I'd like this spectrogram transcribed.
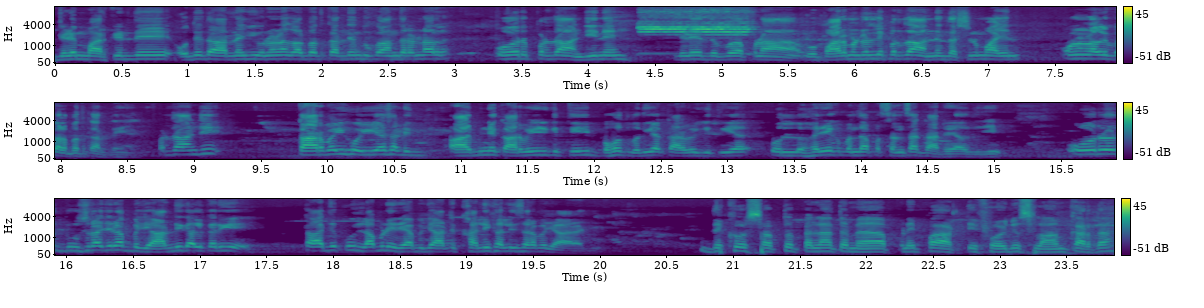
ਜਿਹੜੇ ਮਾਰਕੀਟ ਦੇ ਅਹੁਦੇਦਾਰ ਨੇ ਜੀ, ਉਹਨਾਂ ਨਾਲ ਗੱਲਬਾਤ ਕਰਦੇ ਹਾਂ ਦੁਕਾਨਦਾਰਾਂ ਨਾਲ। ਔਰ ਪ੍ਰਧਾਨ ਜੀ ਨੇ, ਜਿਹੜੇ ਦ- ਆਪਣਾ ਵਪਾਰ ਮੰਡਲ ਦੇ ਪ੍ਰਧਾਨ ਨੇ, ਦਰਸ਼ਨ ਮਹਾਜਨ, ਉਹਨਾਂ ਨਾਲ ਵੀ ਗੱਲਬਾਤ ਕਰਦੇ ਹਾਂ ਪ੍ਰਧਾਨ ਜੀ, ਕਾਰਵਾਈ ਹੋਈ ਹੈ ਸਾਡੀ, ਆਰਮੀ ਨੇ ਕਾਰਵਾਈ ਕੀਤੀ ਜੀ, ਬਹੁਤ ਵਧੀਆ ਕਾਰਵਾਈ ਕੀਤੀ ਹੈ ਉਹ ਲ- ਹਰੇਕ ਬੰਦਾ ਪ੍ਰਸ਼ੰਸਾ ਕਰ ਰਿਹਾ ਉਹਦੀ ਜੀ। ਔਰ ਦੂਸਰਾ ਜਿਹੜਾ ਬਾਜ਼ਾਰ ਦੀ ਗੱਲ ਕਰੀਏ, ਤਾਂ ਅੱਜ ਕੋਈ ਲੱਭ ਨਹੀਂ ਰਿਹਾ ਬਾਜ਼ਾਰ 'ਚ ਖਾਲੀ ਖਾਲੀ ਸਾਰਾ ਬਾਜ਼ਾਰ ਹੈ ਜੀ। ਦੇਖੋ, ਸਭ ਤੋਂ ਪਹਿਲਾਂ ਤਾਂ ਮੈਂ ਆਪਣੀ ਭਾਰਤੀ ਫੌਜ ਨੂੰ ਸਲਾਮ ਕਰਦਾ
